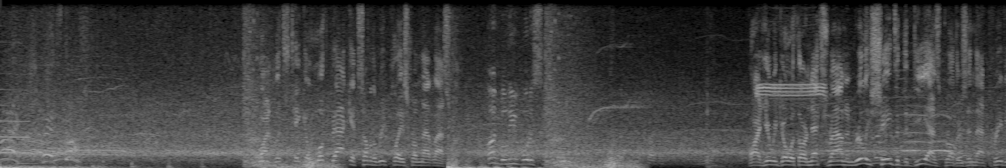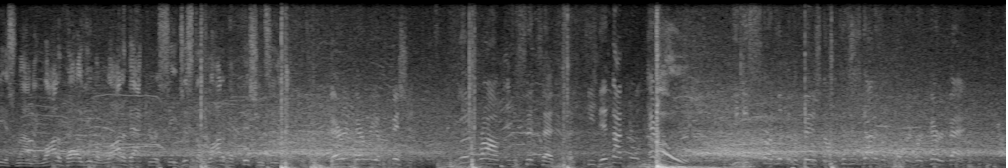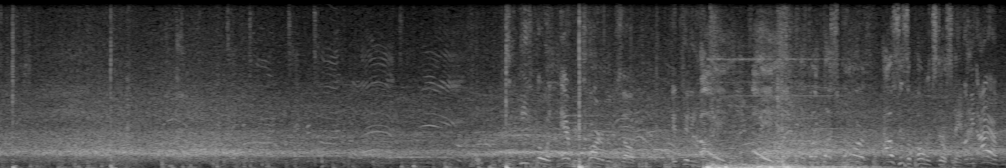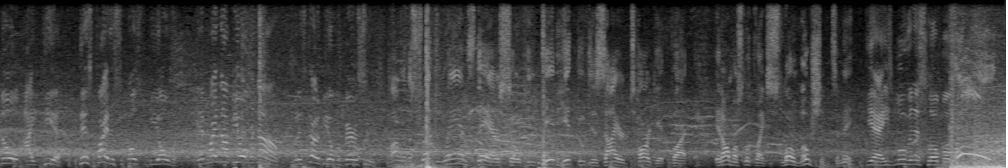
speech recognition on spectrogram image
All right, let's take a look back at some of the replays from that last round. Unbelievable to see. All right, here we go with our next round, and really shades of the Diaz brothers in that previous round. A lot of volume, a lot of accuracy, just a lot of efficiency on it. Very, very efficient. Good round in the sense that he did not throw every... Oh! He needs to start looking to finish now because he's got his opponent hurt very bad. He's throwing every part of himself into the... Oh! Opponent still standing? I mean, I have no idea. This fight is supposed to be over. And it might not be over now, but it's going to be over very soon. All right, well, the strike lands there, so he did hit the desired target, but it almost looked like slow motion to me. Yeah, he's moving in slow motion. Oh!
